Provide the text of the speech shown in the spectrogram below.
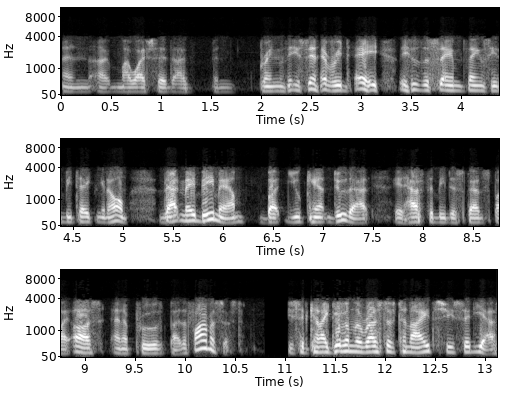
And uh, my wife said, "I've been bringing these in every day. These are the same things he'd be taking at home." That may be, ma'am, but you can't do that. It has to be dispensed by us and approved by the pharmacist. She said, Can I give him the rest of tonight? She said, Yes,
